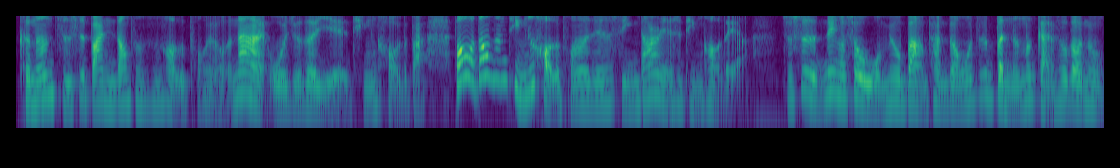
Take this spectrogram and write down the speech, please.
可能只是把你当成很好的朋友，那我觉得也挺好的吧。把我当成挺好的朋友这件事情，当然也是挺好的呀。只是那个时候我没有办法判断，我只是本能的感受到那种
